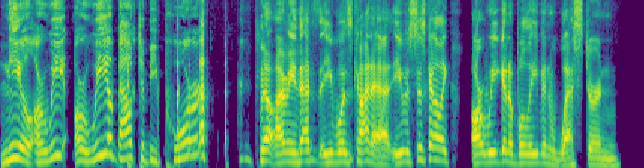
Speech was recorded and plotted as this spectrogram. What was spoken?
Neal, are we are we about to be poor? No, I mean that's he was kind of he was just kind of like, are we going to believe in Western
